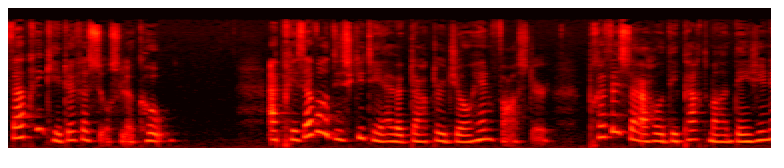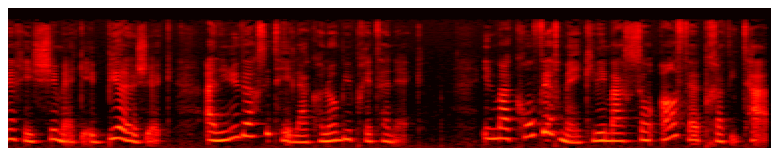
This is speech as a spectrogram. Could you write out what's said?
fabriqués de ressources locaux. Après avoir discuté avec Dr. Johan Foster, professeur au département d'ingénierie chimique et biologique à l'Université de la Colombie-Britannique, il m'a confirmé que les masques sont en fait profitables.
